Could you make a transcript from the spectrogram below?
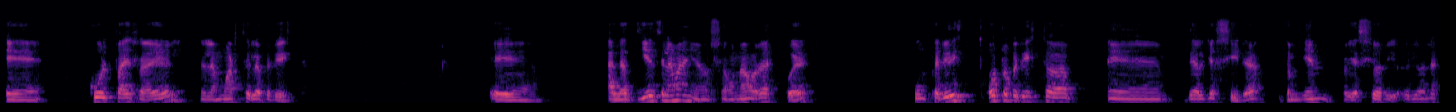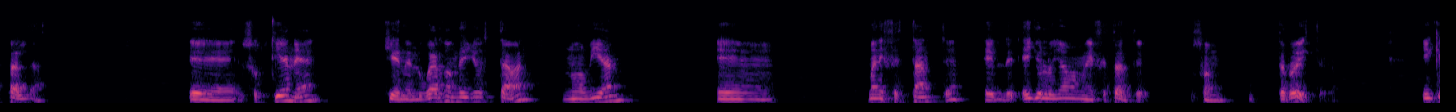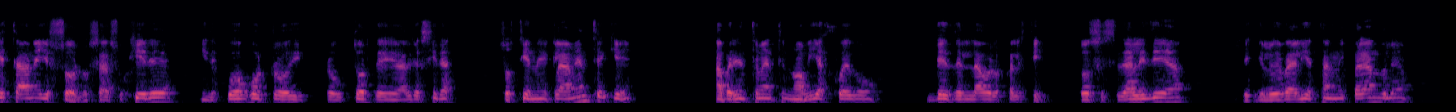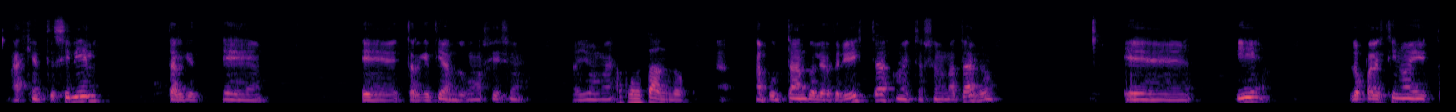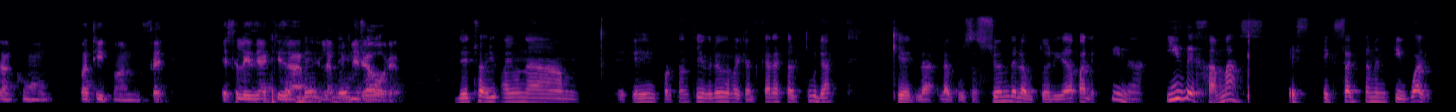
Eh, culpa a Israel de la muerte de la periodista. Eh, a las 10 de la mañana, o sea, una hora después, un otro periodista de Al Jazeera, que también había sido herido en la espalda, eh, sostiene que en el lugar donde ellos estaban no habían eh, manifestantes, ellos lo llaman manifestantes, son terroristas, y que estaban ellos solos. O sea, sugiere, y después otro productor de Al Jazeera sostiene claramente que aparentemente no había fuego desde el lado de los palestinos. Entonces se da la idea de que los israelíes están disparándole a gente civil, target, eh, eh, targeteando, ¿cómo se dice? Apuntando. Apuntándole a periodistas con la intención de matarlo. Eh, y los palestinos ahí están como patitos en fe. Esa es la idea que dan en la primera hora. De hecho, hay, una. Es importante, yo creo, recalcar a esta altura que la, la acusación de la autoridad palestina y de Hamas es exactamente igual.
